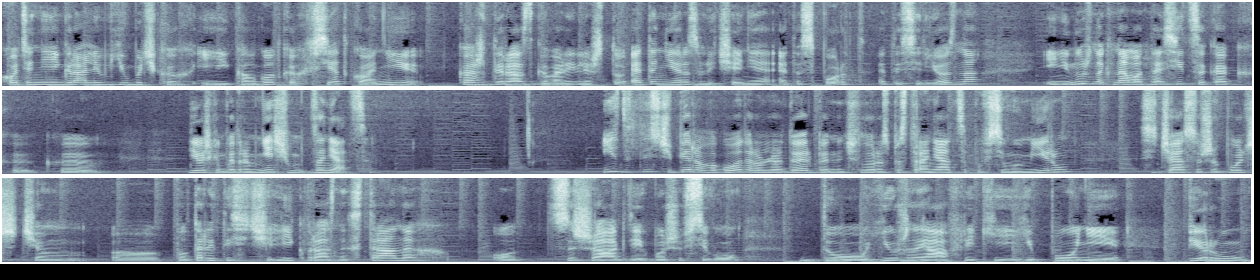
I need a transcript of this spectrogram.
Хоть они играли в юбочках и колготках в сетку, они каждый раз говорили, что это не развлечение, это спорт, это серьезно, и не нужно к нам относиться как к девочкам, которым нечем заняться. И с 2001 года роллер-дерби начало распространяться по всему миру. Сейчас уже больше, чем э, полторы тысячи лиг в разных странах, от США, где их больше всего, до Южной Африки, Японии, Перу.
